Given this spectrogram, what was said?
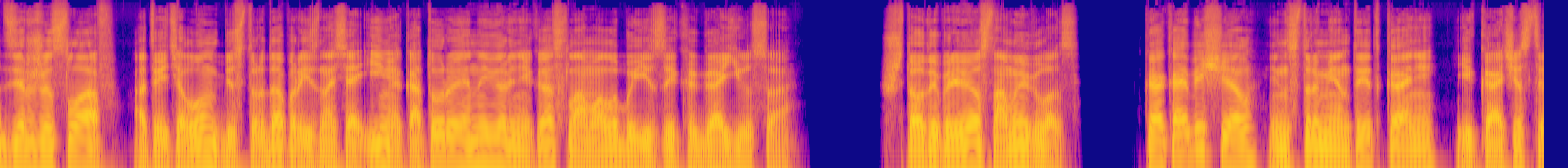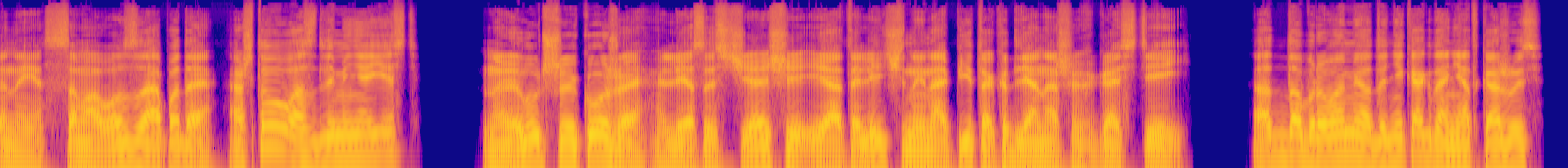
Дзержислав!» — ответил он, без труда произнося имя, которое наверняка сломало бы язык Гаюсу. «Что ты привез нам, Иглас?» «Как и обещал, инструменты и ткани, и качественные, с самого Запада. А что у вас для меня есть?» «Наилучшая кожа, лес из чащи и отличный напиток для наших гостей». «От доброго меда никогда не откажусь».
